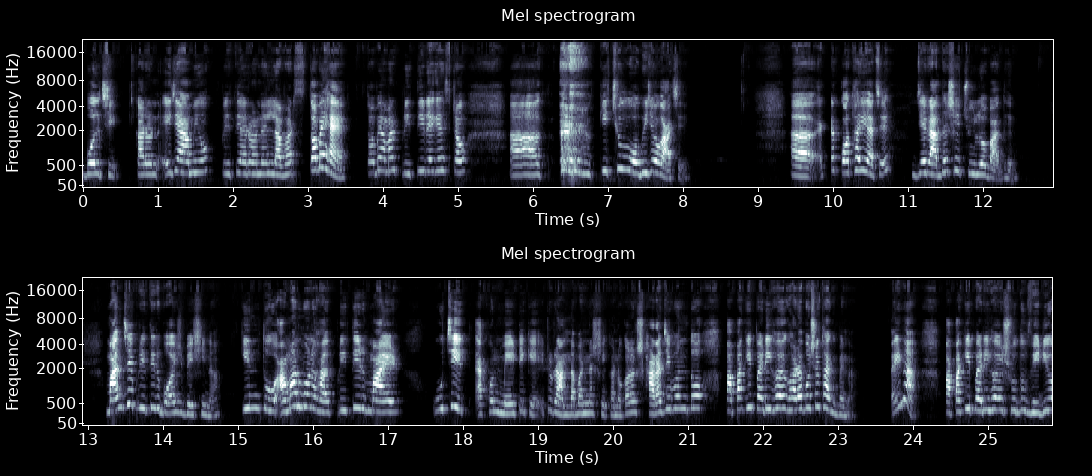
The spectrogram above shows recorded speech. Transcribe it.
বলছি, কারণ এই যে আমিও প্রীতি আর রনের লাভার্স, তবে হ্যাঁ তবে আমার প্রীতির এগেনস্টও কিছু অভিযোগ আছে। একটা কথাই আছে যে রাধা সে চুলো বাঁধে। মানছে প্রীতির বয়স বেশি না, কিন্তু আমার মনে হয় প্রীতির মায়ের উচিত এখন মেয়েটিকে একটু রান্নাবান্না শেখানো। কারণ সারা জীবন তো পাপাকি পারি হয়ে ঘরে বসে থাকবে না। তাই না? পাপাকি পারি হয়ে শুধু ভিডিও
